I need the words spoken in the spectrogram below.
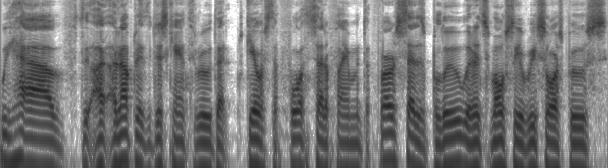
we have the, uh, an update that just came through that gave us the fourth set of flame. The first set is blue and it's mostly a resource boost.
